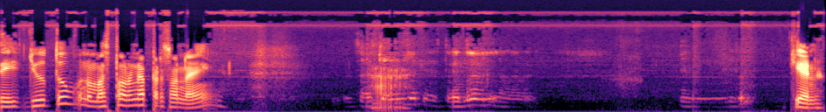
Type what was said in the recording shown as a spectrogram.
de YouTube nomás por una persona, ¿eh? ¿Sabes quién.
